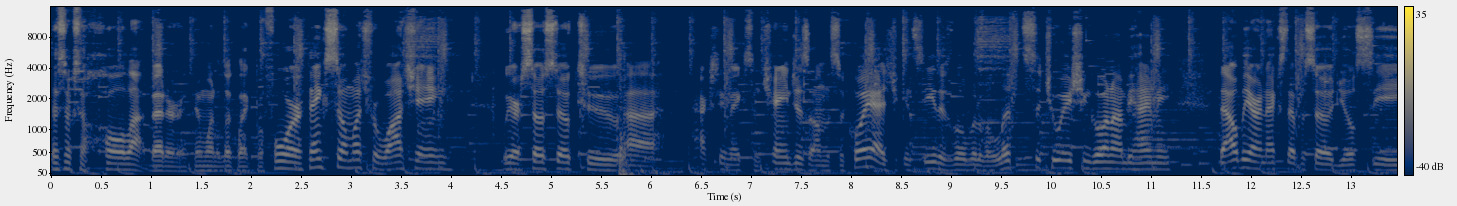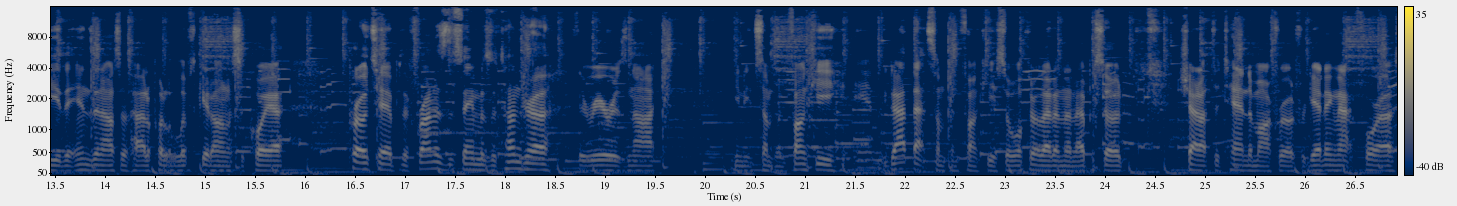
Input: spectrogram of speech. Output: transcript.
this looks a whole lot better than what it looked like before. Thanks so much for watching. We are so stoked to uh, actually make some changes on the Sequoia. As you can see, there's a little bit of a lift situation going on behind me. That'll be our next episode. You'll see the ins and outs of how to put a lift kit on a Sequoia. Pro tip, the front is the same as the Tundra, the rear is not. You need something funky, and we got that something funky, so we'll throw that in that episode. Shout out to Tandem Off Road for getting that for us.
